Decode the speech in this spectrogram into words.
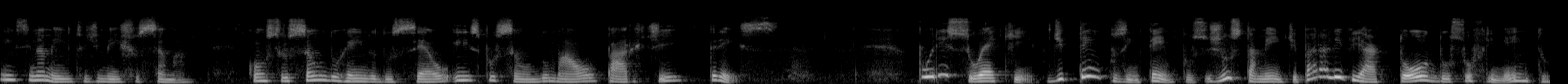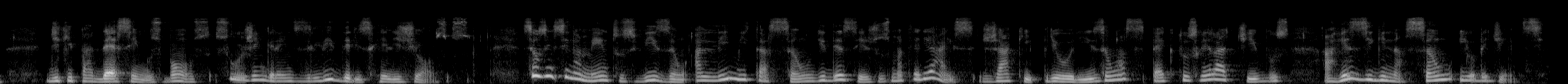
Ensinamento de Meixo Sama. Construção do reino do céu e expulsão do mal, parte 3. Por isso é que, de tempos em tempos, justamente para aliviar todo o sofrimento de que padecem os bons, surgem grandes líderes religiosos. Seus ensinamentos visam a limitação de desejos materiais, já que priorizam aspectos relativos à resignação e obediência.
